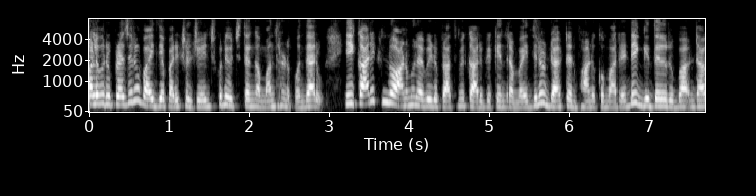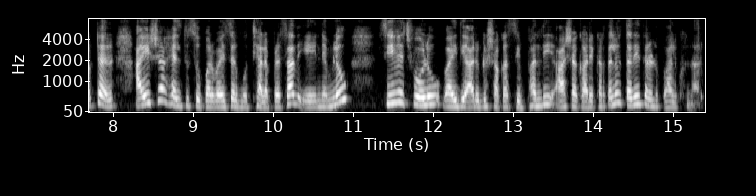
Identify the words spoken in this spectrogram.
పలువురు ప్రజలు వైద్య పరీక్షలు చేయించుకుని ఉచితంగా మందులను పొందారు. ఈ కార్యక్రమంలో అనుములవీడు ప్రాథమిక ఆరోగ్య కేంద్రం వైద్యులు doctor Bhanukumar Reddy Giddalur doctor Aisha health supervisor Muthyala Prasad ఏఎన్ఎంలు సిహెచ్ఓలు వైద్య ఆరోగ్య శాఖ సిబ్బంది ఆశా కార్యకర్తలు తదితరులు పాల్గొన్నారు.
